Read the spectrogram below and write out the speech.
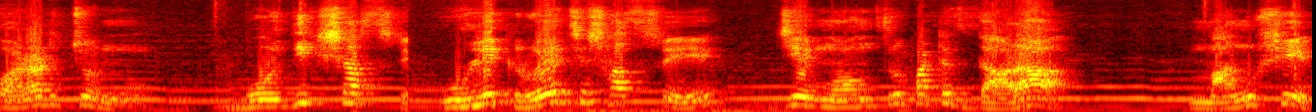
করার জন্য বৈদিক শাস্ত্রে উল্লেখ রয়েছে শাস্ত্রে যে মন্ত্রপাঠের দ্বারা মানুষের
